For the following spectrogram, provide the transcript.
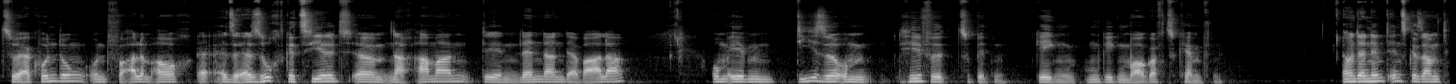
zur Erkundung und vor allem auch, äh, also er sucht gezielt äh, nach Aman, den Ländern der Wala, um eben diese um Hilfe zu bitten, gegen, um gegen Morgoth zu kämpfen. Er nimmt insgesamt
